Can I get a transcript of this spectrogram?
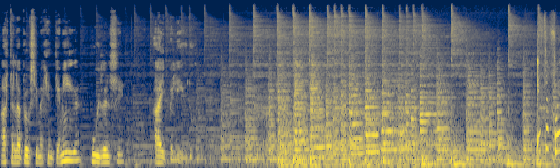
Hasta la próxima gente amiga, cuídense, hay peligro. Esta fue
